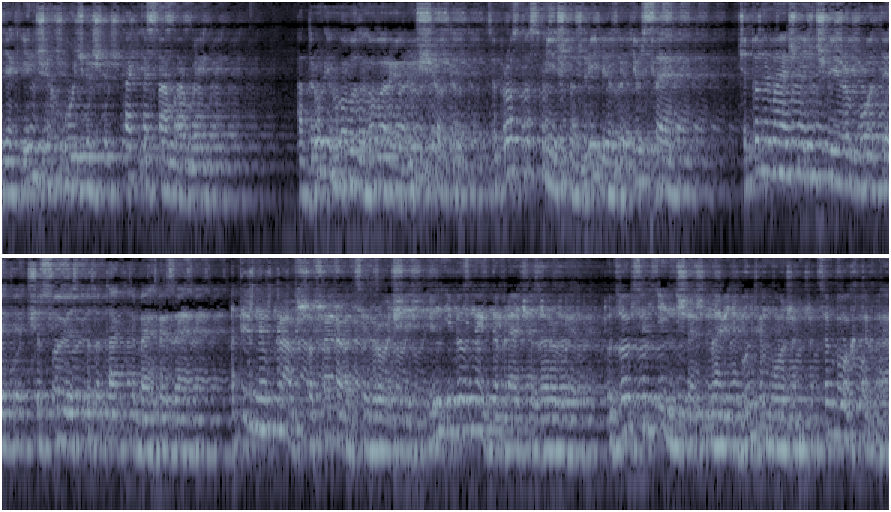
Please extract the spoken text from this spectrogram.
як інших учиш, так і сам роби. А другий голос говорив: ну що ти? Це просто смішно, дріб'язок і все. Чи то не маєш іншої роботи, що совість ото так тебе гризе? А ти ж не вкрав шофера оці гроші, він і без них добряче заробив. Тут зовсім інше навіть бути може. Це Бог тебе,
